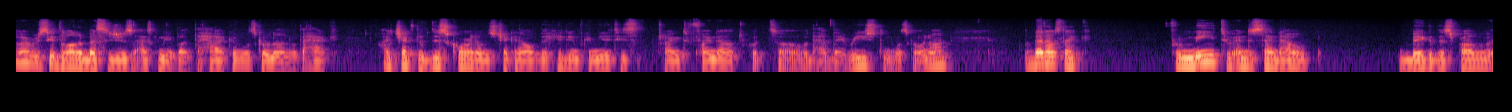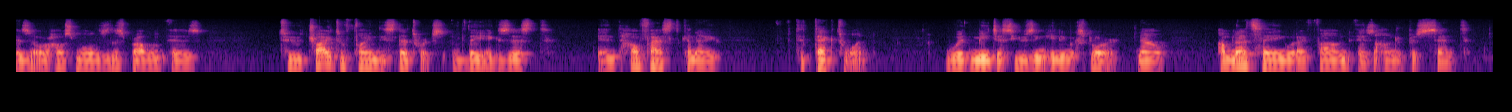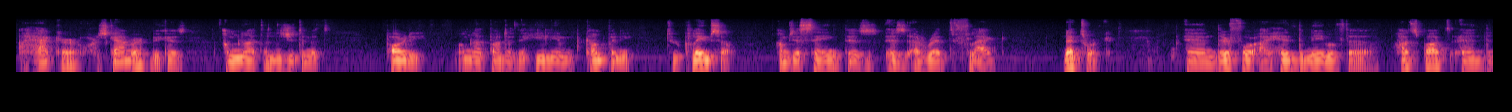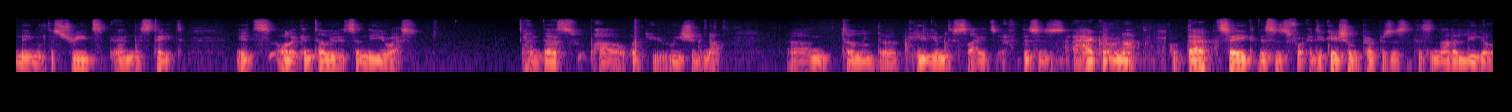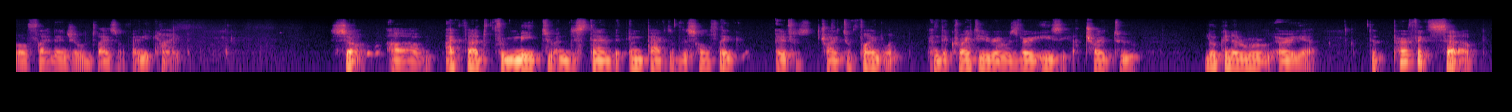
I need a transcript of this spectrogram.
So I received a lot of messages asking me about the hack and what's going on with the hack. I checked the Discord. I was checking out the Helium communities, trying to find out what uh, what have they reached and what's going on. But then I was like, for me to understand how big this problem is or how small is this problem is to try to find these networks if they exist and how fast can I detect one with me just using Helium Explorer. Now, I'm not saying what I found is 100% a hacker or a scammer because I'm not a legitimate party. I'm not part of the Helium company to claim so. I'm just saying this is a red flag network. And therefore, I hid the name of the hotspot and the name of the streets and the state. It's all I can tell you. It's in the U.S. And that's uh, what you, we should know until the Helium decides if this is a hacker or not. For that sake, this is for educational purposes. This is not a legal or financial advice of any kind. So um, I thought for me to understand the impact of this whole thing, I tried to find one. And the criteria was very easy. I tried to look in a rural area. The perfect setup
